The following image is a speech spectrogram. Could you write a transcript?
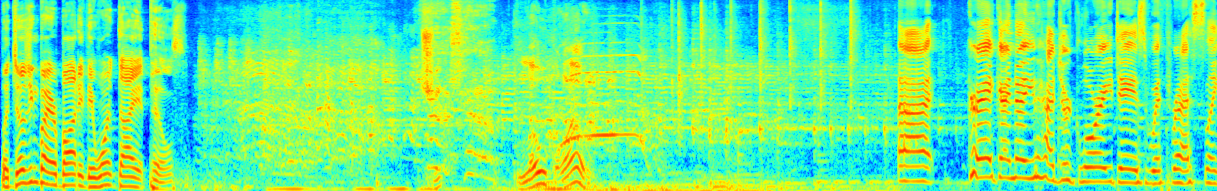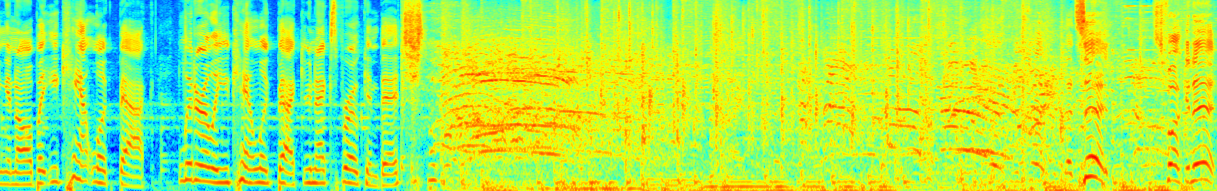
but judging by her body, they weren't diet pills. Low blow. Uh, Greg, I know you had your glory days with wrestling and all, but you can't look back. Literally, you can't look back. Your neck's broken, bitch. That's it. That's fucking it.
